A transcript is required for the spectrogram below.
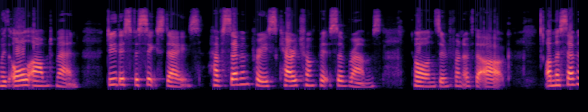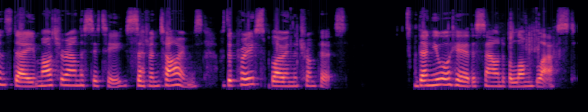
with all armed men. Do this for six days. Have seven priests carry trumpets of rams' horns in front of the ark. On the seventh day, march around the city seven times, with the priests blowing the trumpets. Then you will hear the sound of a long blast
